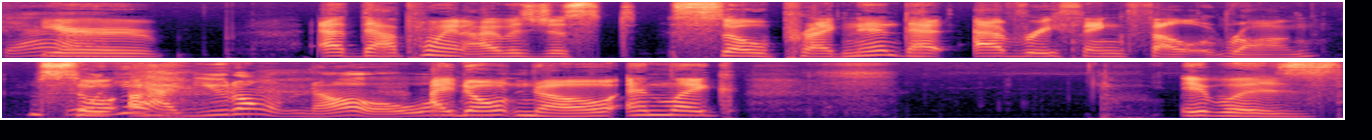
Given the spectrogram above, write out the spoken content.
Yeah. you're at that point. I was just so pregnant that everything felt wrong. So well, yeah, I, you don't know. I don't know, and like, it was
